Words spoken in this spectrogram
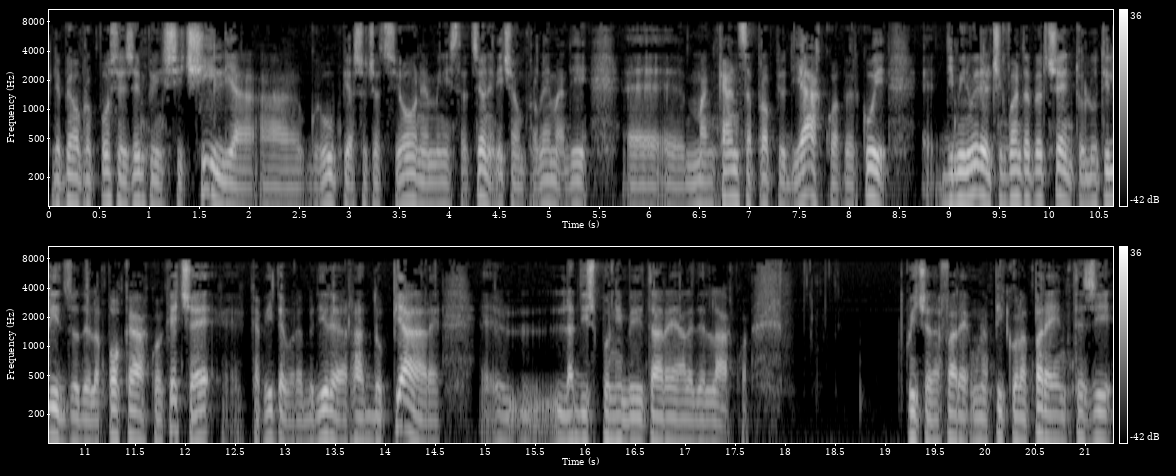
Li abbiamo proposti ad esempio in Sicilia a gruppi, associazioni, amministrazioni, lì c'è un problema di eh, mancanza proprio di acqua, per cui eh, diminuire il 50% l'utilizzo della poca acqua che c'è, eh, capite, vorrebbe dire raddoppiare eh, la disponibilità reale dell'acqua. Qui c'è da fare una piccola parentesi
